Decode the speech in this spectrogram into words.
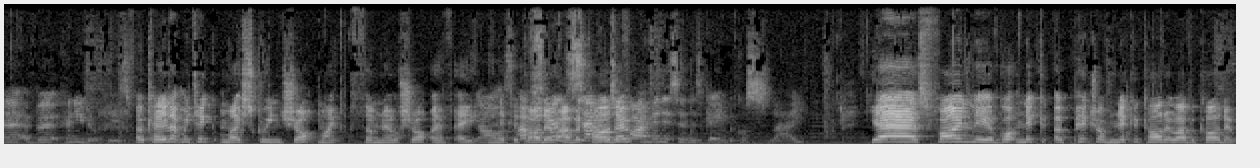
uh, but can you do it, please? for me? Okay, let me take my screenshot, my thumbnail shot of a I've Nikocado spent avocado. 75 minutes in this game because Slay. Yes, finally, I've got Nick, a picture of Nikocado avocado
